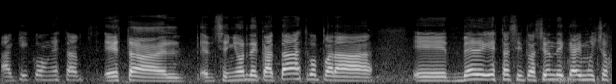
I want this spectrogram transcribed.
aquí con esta, esta el señor de catastro para eh, ver esta situación de que hay muchos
